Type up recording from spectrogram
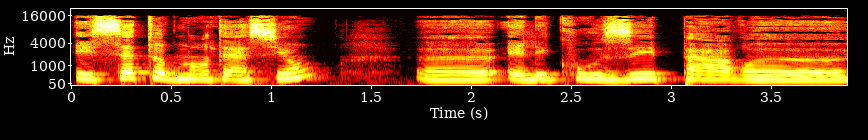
Et cette augmentation, euh, elle est causée par euh,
